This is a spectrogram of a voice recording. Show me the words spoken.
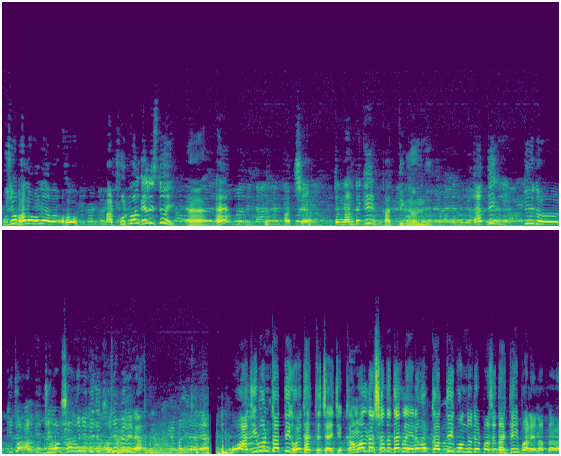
পুজো ভালো বলে হোক আর ফুটবল খেলিস তুই? হ্যাঁ। হ্যাঁ? আচ্ছা। তোর নামটা কি? কার্তিক নন্দী। কার্তিক তুই তো কিছু আর কি জীবন সঙ্গিনী কিছু খুঁজে পেলি না? ও আজীবন কার্তিক হয়ে থাকতে চাইছে। কামালদার সাথে থাকলে এরকম কার্তিক বন্ধুদের পাশে থাকতেই পারেন আপনারা।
